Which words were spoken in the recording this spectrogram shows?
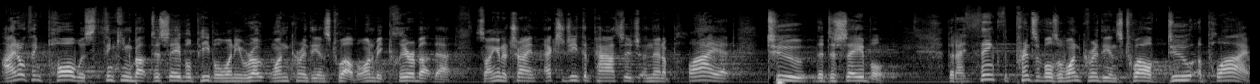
I don't think Paul was thinking about disabled people when he wrote 1 Corinthians 12. I want to be clear about that. So I'm going to try and exegete the passage and then apply it to the disabled. But I think the principles of 1 Corinthians 12 do apply.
